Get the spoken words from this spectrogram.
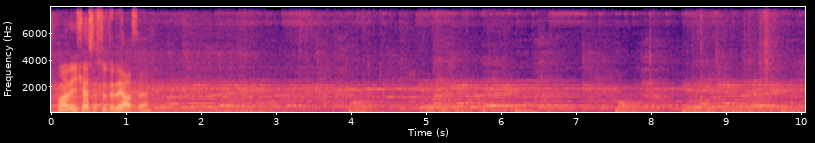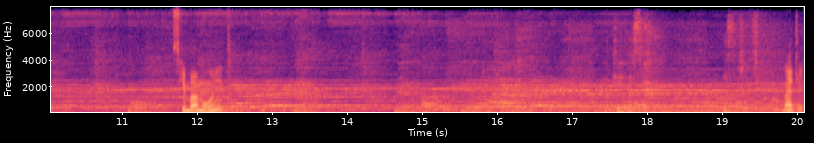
Și mai avem 600 de ase? Schimbăm unit. Metri.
